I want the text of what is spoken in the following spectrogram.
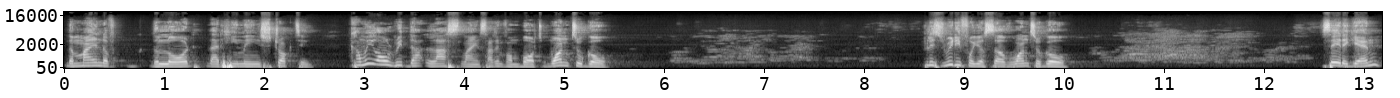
the mind of the Lord that he may instruct him. Can we all read that last line starting from but? One to go. Please read it for yourself. One to go. Say it again.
